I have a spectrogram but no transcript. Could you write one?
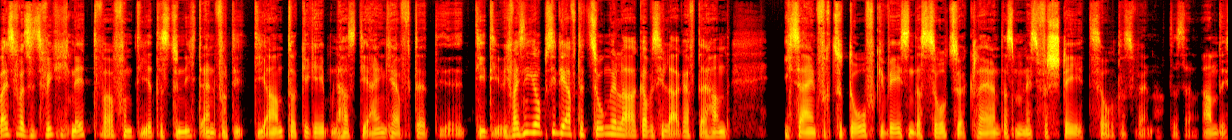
Weißt du, was jetzt wirklich nett war von dir, dass du nicht einfach die, die Antwort gegeben hast, die eigentlich auf der, die, die, ich weiß nicht, ob sie dir auf der Zunge lag, aber sie lag auf der Hand ich sei einfach zu doof gewesen, das so zu erklären, dass man es versteht. So, das wäre noch das andere.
